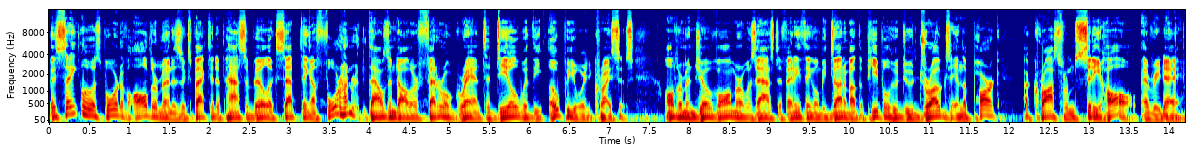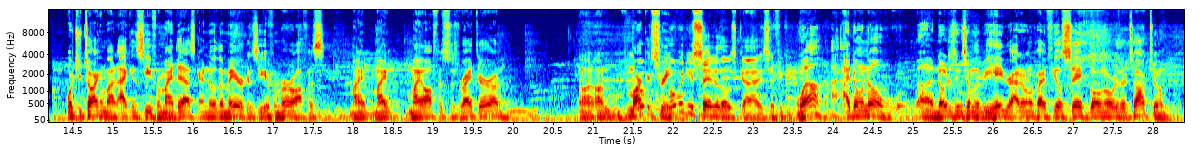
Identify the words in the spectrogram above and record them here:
The St. Louis Board of Aldermen is expected to pass a bill accepting a $400,000 federal grant to deal with the opioid crisis. Alderman Joe Vollmer was asked if anything will be done about the people who do drugs in the park across from City Hall every day. What you're talking about, I can see from my desk. I know the mayor can see it from her office. My my my office is right there on on, on Market what, Street. What would you say to those guys if you? Well, I, I don't know. Uh, noticing some of the behavior, I don't know if I feel safe going over there to talk to them.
